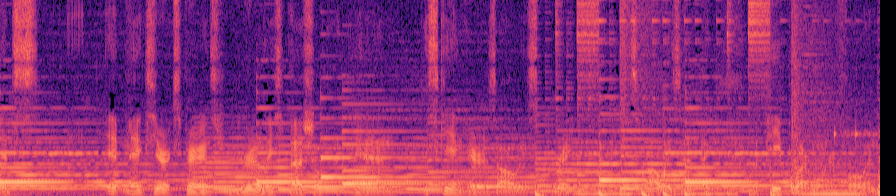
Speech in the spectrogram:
it's it makes your experience really special. And the skiing here is always great. It's always epic. The people are wonderful, and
